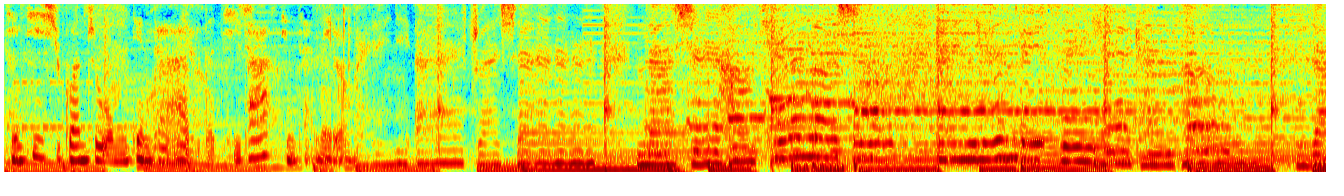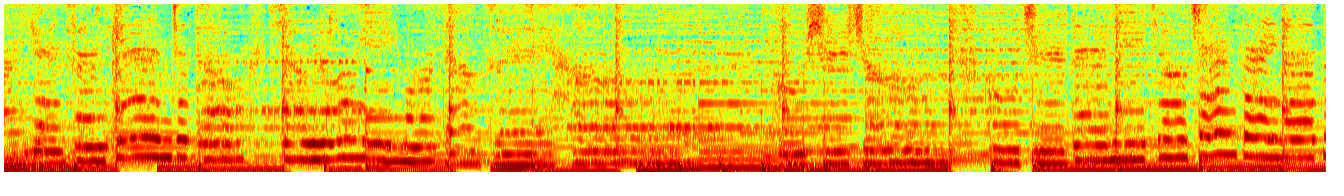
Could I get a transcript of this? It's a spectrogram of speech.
请继续关注我们电台 APP 的其他精彩内容。那时候牵了手，但愿被岁月看透。让缘分跟着走，相濡以沫到最后。始终固执的你，就站在那渡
